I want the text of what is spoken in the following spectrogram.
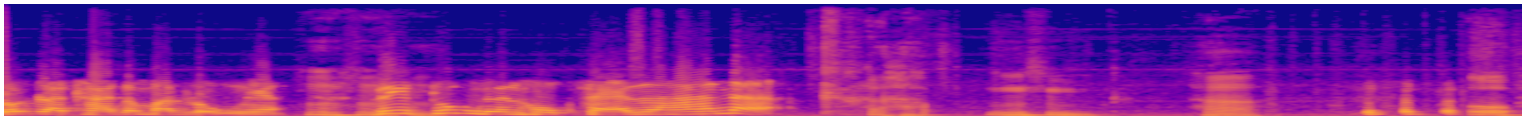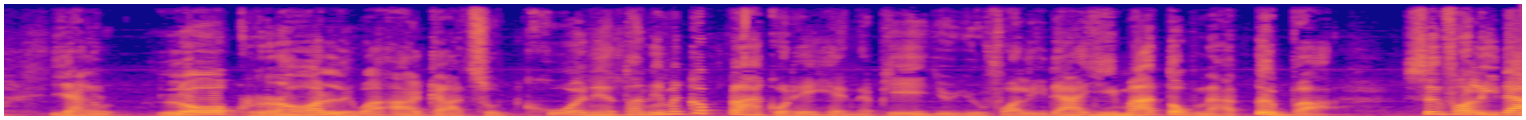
ลดราคาน้ำมันลงเนี่ยอืมรีบทุ่มเงินหกแสนล้านอะ ครับ อืมฮะ โอ้อย่างโลกร้อนหรือว่าอากาศสุดขั้วเนี่ย ตอนนี้มันก็ปรากฏให้เห็นนะพี่ อยู่อยู่ฟลอริดาหิมะตกหนาตึบอะซึ่งฟลอริดา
